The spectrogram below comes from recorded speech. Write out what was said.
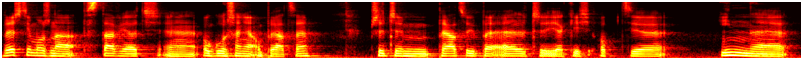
Wreszcie można wstawiać y, ogłoszenia o pracę, przy czym pracuj.pl czy jakieś opcje inne E,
